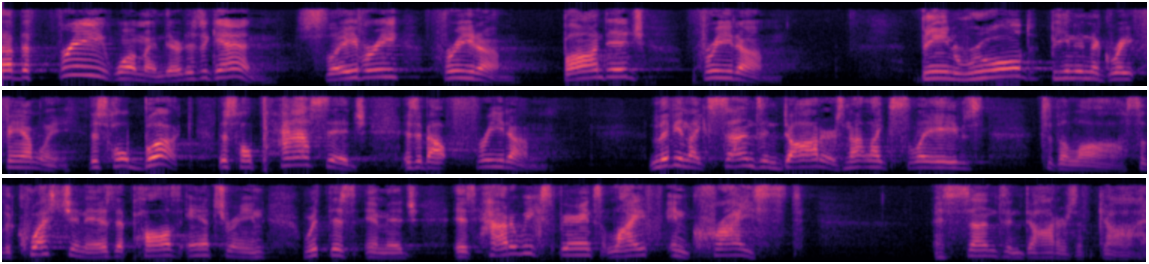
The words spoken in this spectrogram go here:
of the free woman. There it is again. Slavery, freedom. Bondage, freedom. Being ruled, being in a great family. This whole book, this whole passage is about freedom. Living like sons and daughters, not like slaves to the law. So the question is that Paul's answering with this image is how do we experience life in Christ as sons and daughters of God?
